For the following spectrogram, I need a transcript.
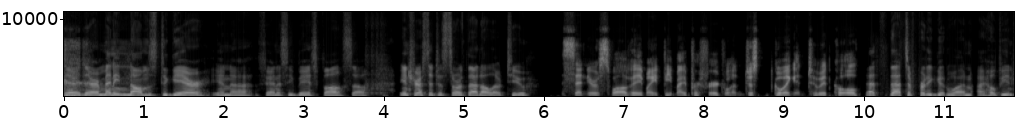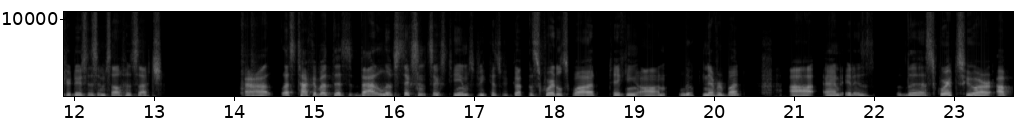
there there are many noms de guerre in uh, fantasy baseball. So interested to sort that all out too. Senor Suave might be my preferred one. Just going into it cold. That's that's a pretty good one. I hope he introduces himself as such. Uh, let's talk about this battle of six and six teams because we've got the Squirtle Squad taking on Luke Neverbunt, uh, and it is the Squirts who are up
